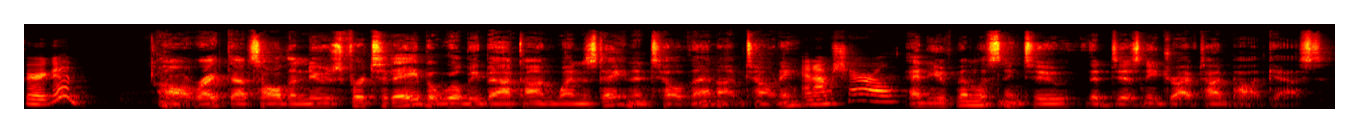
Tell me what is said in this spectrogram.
Very good. All right, that's all the news for today, but we'll be back on Wednesday. And until then, I'm Tony. And I'm Cheryl. And you've been listening to the Disney Drive Time Podcast.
